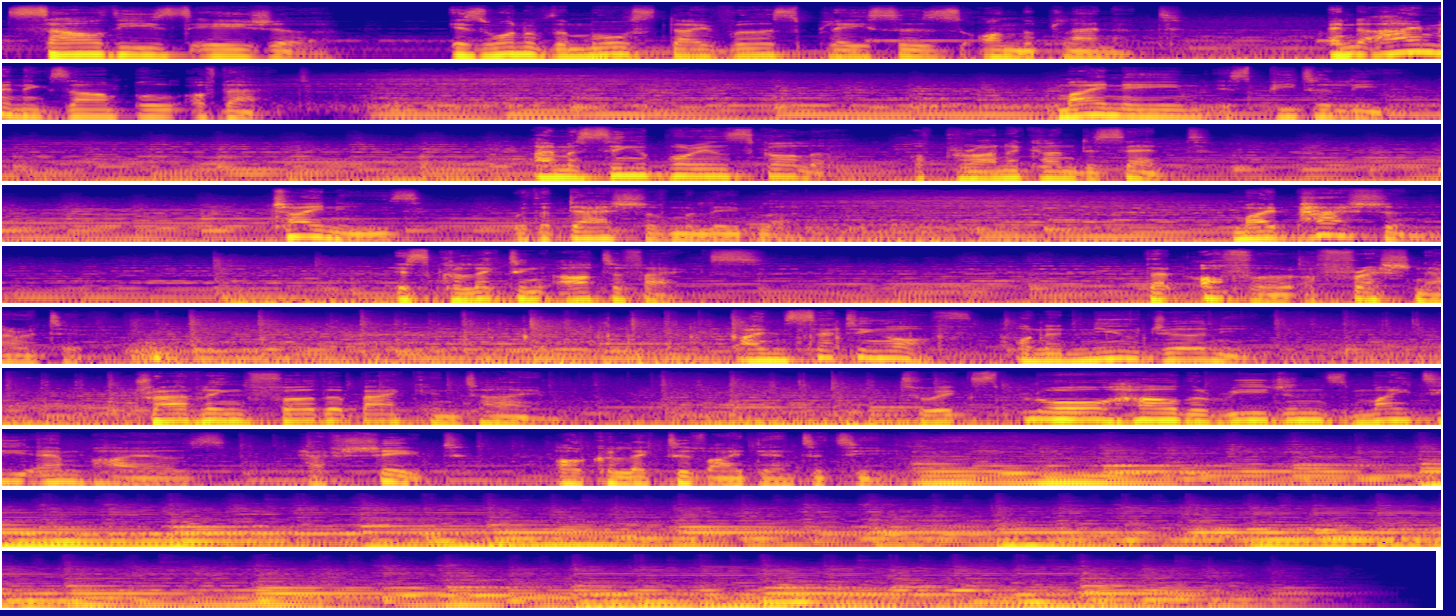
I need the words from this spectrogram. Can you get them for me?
Southeast Asia is one of the most diverse places on the planet, and I'm an example of that. My name is Peter Lee. I'm a Singaporean scholar of Peranakan descent, Chinese with a dash of Malay blood. My passion is collecting artifacts that offer a fresh narrative. I'm setting off on a new journey, traveling further back in time to explore how the region's mighty empires have shaped our collective identity.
